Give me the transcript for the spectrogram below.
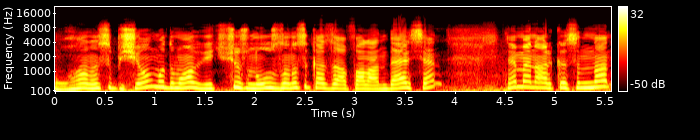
Oha nasıl bir şey olmadı mı abi geçmiş olsun o hızla nasıl kaza falan dersen hemen arkasından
